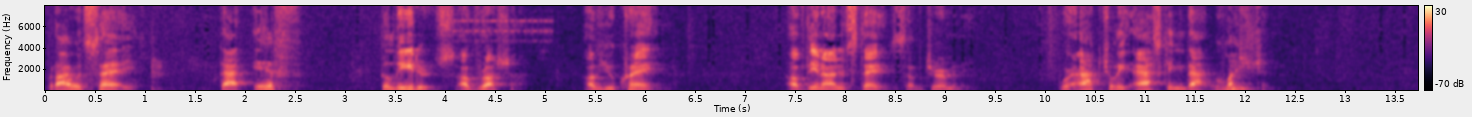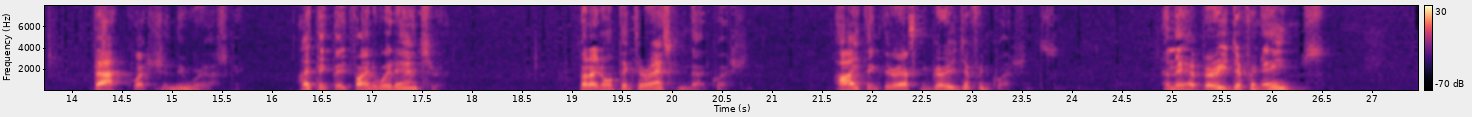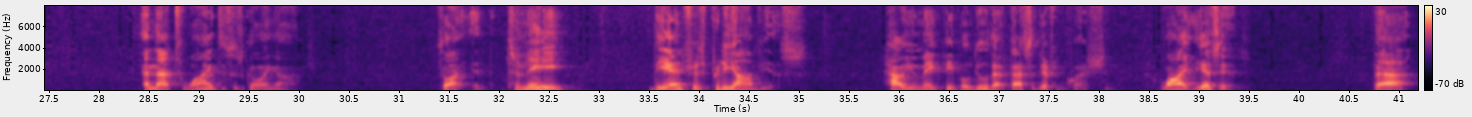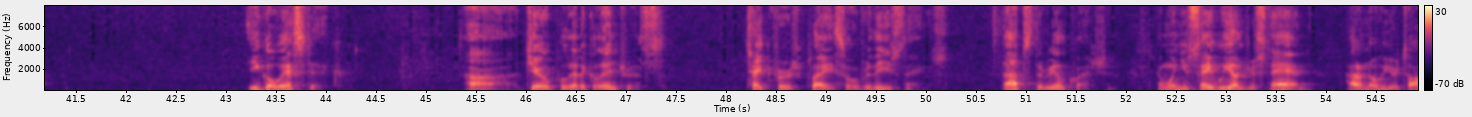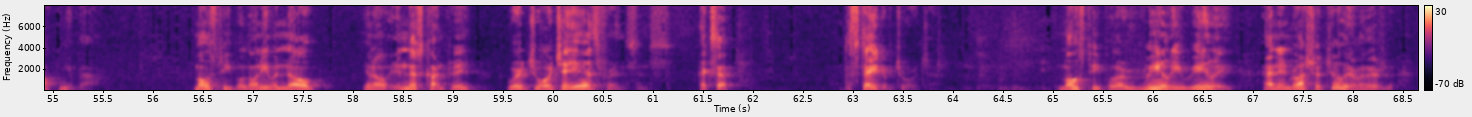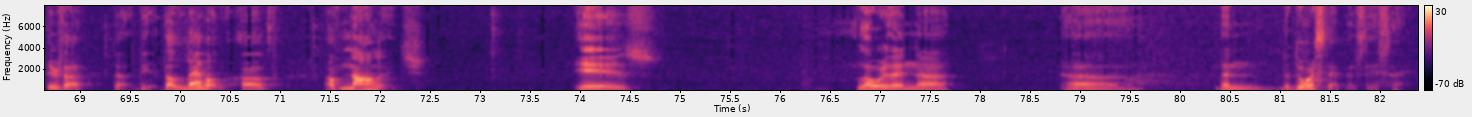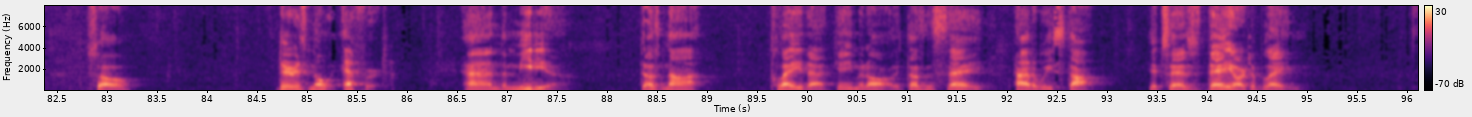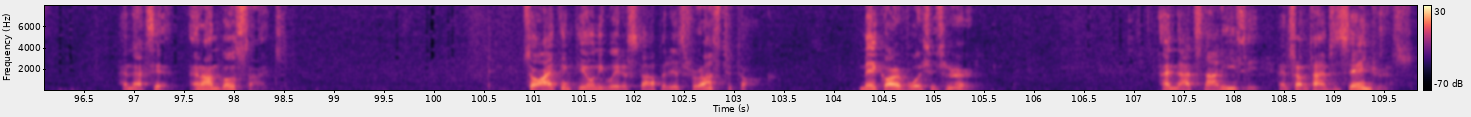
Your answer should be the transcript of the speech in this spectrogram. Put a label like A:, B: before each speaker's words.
A: But I would say that if the leaders of Russia, of Ukraine, of the United States, of Germany, were actually asking that question, that question they were asking, I think they'd find a way to answer it. But I don't think they're asking that question. I think they're asking very different questions. And they have very different aims. And that's why this is going on. So I, to me, the answer is pretty obvious. How you make people do that, that's a different question. Why is it that egoistic uh, geopolitical interests take first place over these things? That's the real question. And when you say we understand, I don't know who you're talking about. Most people don't even know, you know, in this country, where Georgia is, for instance, except the state of Georgia. Most people are really, really, and in Russia too, I mean, there's, there's a, the, the, the level of, of knowledge is lower than, uh, uh, than the doorstep, as they say. So there is no effort, and the media does not play that game at all. It doesn't say, how do we stop? It says they are to blame. And that's it, and on both sides. So I think the only way to stop it is for us to talk, make our voices heard. And that's not easy, and sometimes it's dangerous.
